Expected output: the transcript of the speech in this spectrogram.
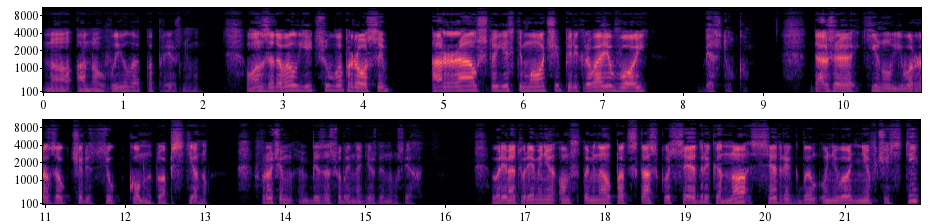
но оно выло по-прежнему. Он задавал яйцу вопросы, орал, что есть мочи, перекрывая вой, без толку. Даже кинул его разок через всю комнату об стену, впрочем, без особой надежды на успех. Время от времени он вспоминал подсказку Седрика, но Седрик был у него не в чести,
